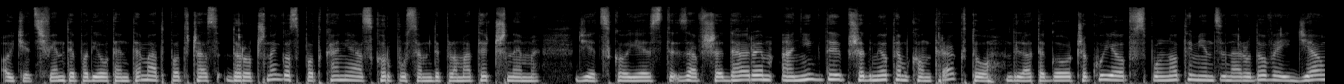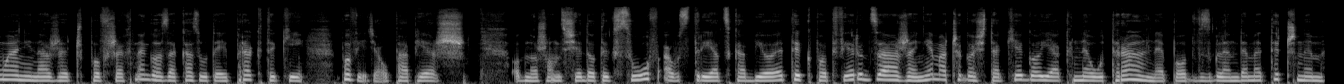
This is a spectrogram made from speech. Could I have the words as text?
Ojciec Święty podjął ten temat podczas dorocznego spotkania z korpusem dyplomatycznym. Dziecko jest zawsze darem, a nigdy przedmiotem kontraktu, dlatego oczekuje od wspólnoty międzynarodowej działań na rzecz powszechnego zakazu tej praktyki, powiedział papież. Odnosząc się do tych słów, austriacka bioetyk potwierdza, że nie ma czegoś takiego jak neutralne pod względem etycznym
